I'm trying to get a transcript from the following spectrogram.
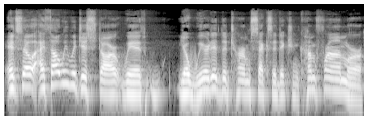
And so I thought we would just start with you know, where did the term sex addiction come from, or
